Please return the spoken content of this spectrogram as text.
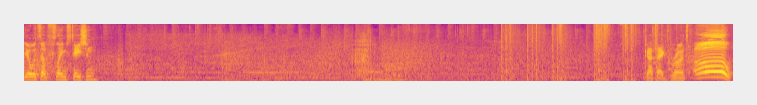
Yo, what's up, Flame Station? Got that grunt. Oh!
